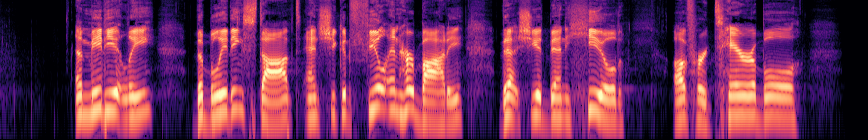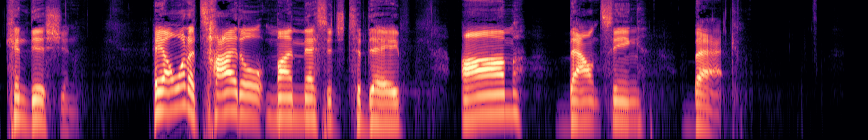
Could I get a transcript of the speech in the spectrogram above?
Immediately, the bleeding stopped, and she could feel in her body that she had been healed of her terrible condition. Hey, I want to title my message today, I'm Bouncing Back.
